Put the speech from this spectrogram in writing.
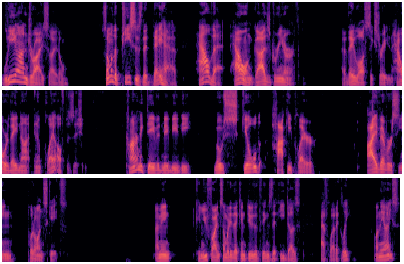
Leon Draisaitl, some of the pieces that they have, how that, how on God's green earth have they lost six straight and how are they not in a playoff position? Connor McDavid may be the most skilled hockey player I've ever seen put on skates. I mean, can you find somebody that can do the things that he does athletically on the ice?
